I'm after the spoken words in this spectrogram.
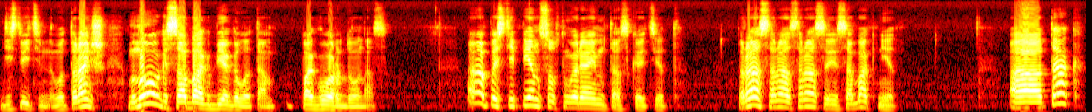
Действительно. Вот раньше много собак бегало там по городу у нас. А постепенно, собственно говоря, им, так сказать, это раз, раз, раз, и собак нет. А так,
